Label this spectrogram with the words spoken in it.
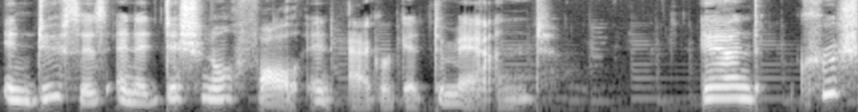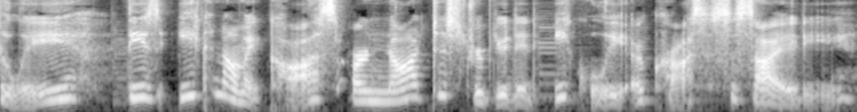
induces an additional fall in aggregate demand. And Crucially, these economic costs are not distributed equally across society.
